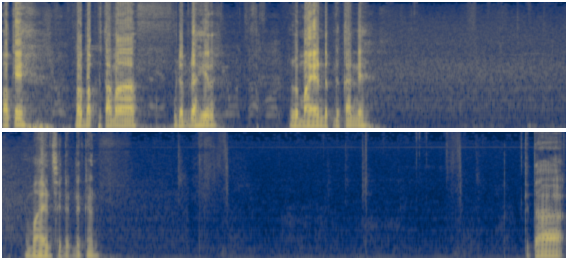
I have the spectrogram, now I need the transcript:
okay, babak pertama udah berakhir. Lumayan deg-degan ya lumayan sih deg-degan kita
